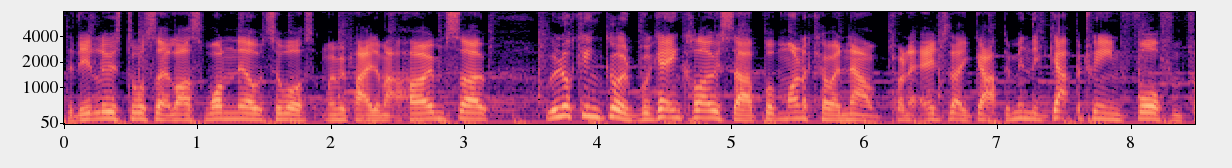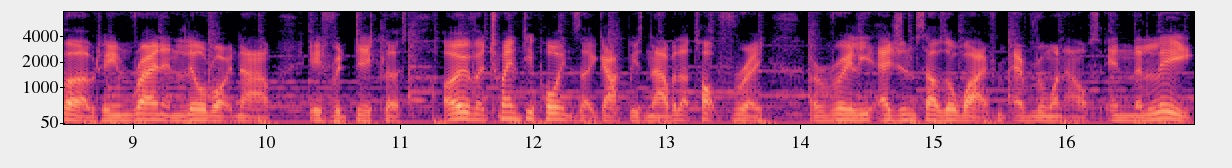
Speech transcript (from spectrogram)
they did lose to us. They lost 1-0 to us when we played them at home. So we're looking good. We're getting closer, but Monaco are now trying to edge that gap. I mean, the gap between fourth and third, between Rennes and Lille right now, is ridiculous. Over 20 points that gap is now, but that top three are really edging themselves away from everyone else in the league.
